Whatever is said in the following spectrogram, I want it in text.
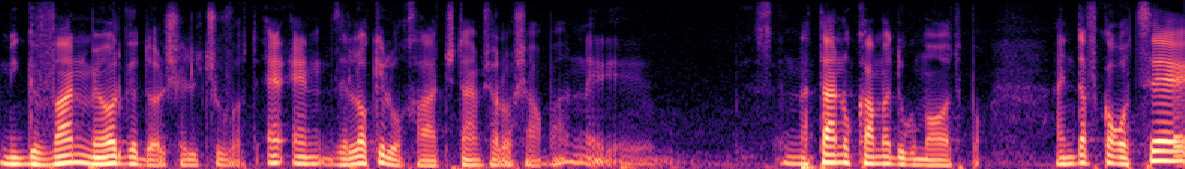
מגוון מאוד גדול של תשובות. אין, אין, זה לא כאילו 1, 2, 3, 4. נתנו כמה דוגמאות פה. אני דווקא רוצה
